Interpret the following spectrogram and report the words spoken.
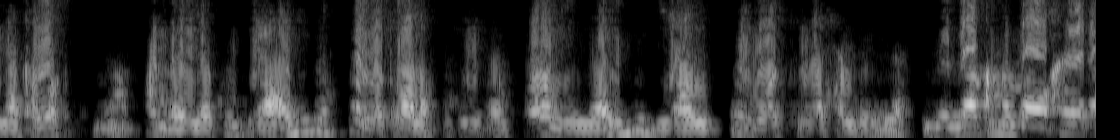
إذا كوقت نعم أما إذا كنت عاجزة فالوكالة صحيحة ورمي عن الوقت الحمد لله. جزاكم الله خيرا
